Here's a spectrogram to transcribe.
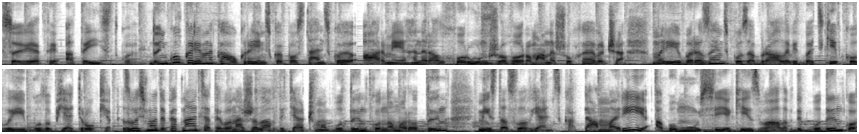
совєти атеїсткою. Доньку керівника української повстанської армії генерал Хорунжого Романа Шухевича Марію Березинську забрали від батьків, коли їй було 5 років. З 8 до 15 вона жила в дитячому будинку номер 1 міста Слов'янська. Там Марії або Мусі, як її звали в дитбудинку,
